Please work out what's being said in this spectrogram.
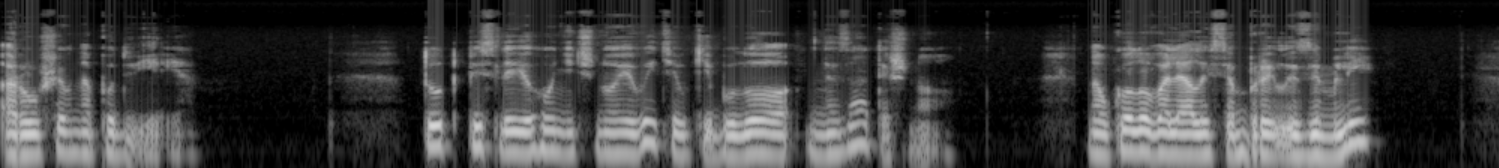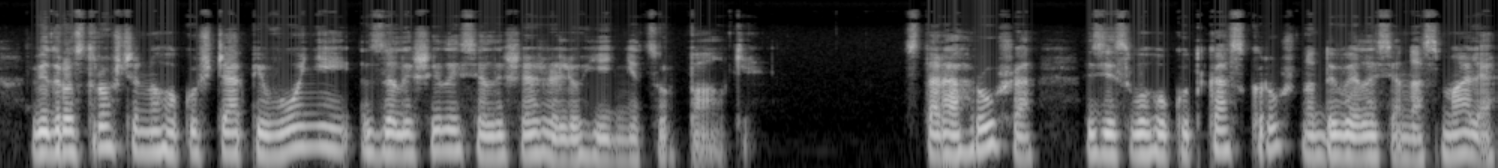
рушив на подвір'я. Тут, після його нічної витівки, було незатишно. Навколо валялися брили землі, від розтрощеного куща півоній залишилися лише жалюгідні цурпалки. Стара груша зі свого кутка скрушно дивилася на смаля,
